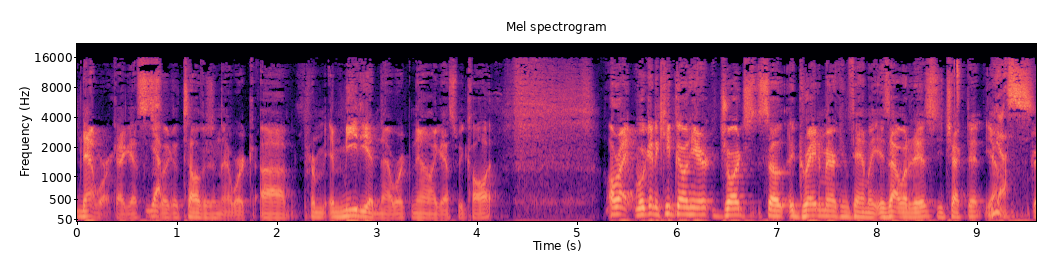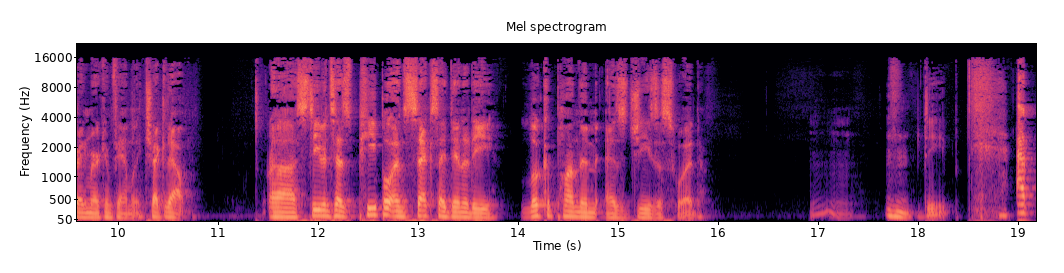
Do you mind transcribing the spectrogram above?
network. I guess Yep. it's like a television network, uh, a media network now. I guess we call it. All right, we're going to keep going here, George. So, a Great American Family is that what it is? You checked it? Yeah. Yes. Great American Family. Check it out. Uh, Steven says, "People and sex identity look upon them as Jesus would." Mm. Deep. ab-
